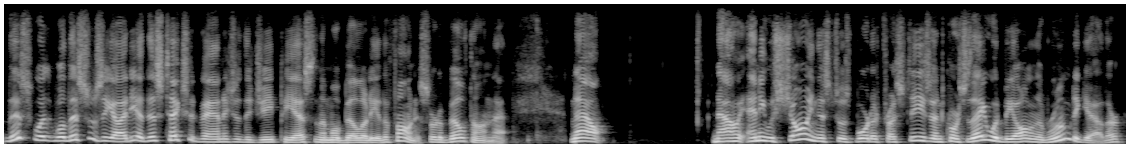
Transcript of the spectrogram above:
this was well, this was the idea. This takes advantage of the GPS and the mobility of the phone. It's sort of built on that. Now, now, and he was showing this to his board of trustees, and of course, they would be all in the room together,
